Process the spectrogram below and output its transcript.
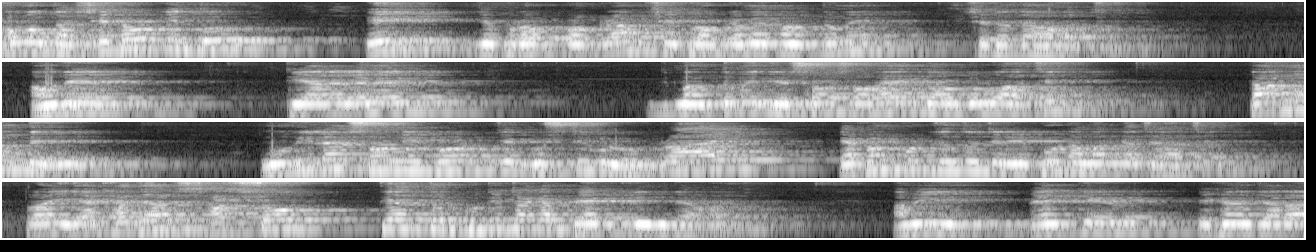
ক্ষমতা, সেটাও কিন্তু এই যে প্রোগ্রাম সেই প্রোগ্রামের মাধ্যমে সেটা দেওয়া হচ্ছে। আমাদের টিআরএলএমের মাধ্যমে যে সহায়ক দলগুলো আছে, তার মধ্যে মহিলা স্বনির্ভর যে গোষ্ঠীগুলো, প্রায় এখন পর্যন্ত যে রিপোর্ট আমার কাছে আছে, প্রায় এক হাজার সাতশো তিয়াত্তর কোটি টাকা ব্যাংক ঋণ দেওয়া হয় আমি ব্যাংকের এখানে যারা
